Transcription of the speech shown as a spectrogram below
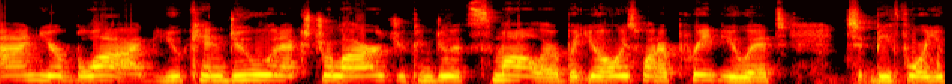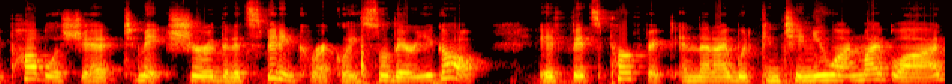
on your blog. You can do an extra large, you can do it smaller, but you always want to preview it to, before you publish it to make sure that it's fitting correctly. So there you go. It fits perfect. And then I would continue on my blog.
